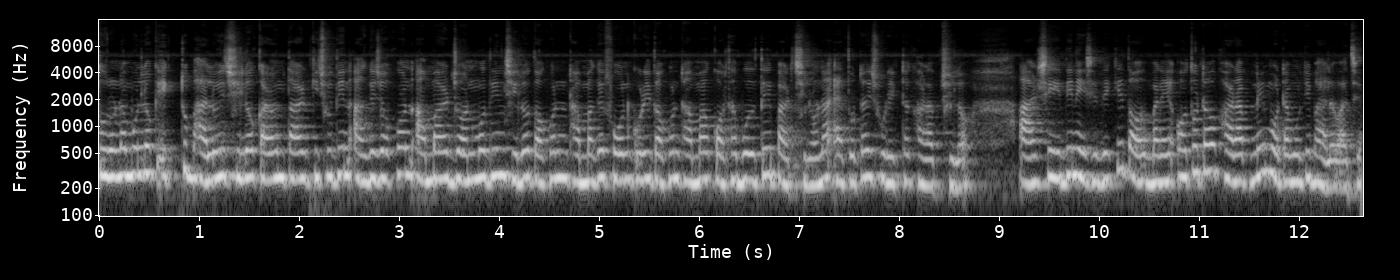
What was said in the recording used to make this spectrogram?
তুলনামূলক একটু ভালোই ছিল, কারণ তার কিছুদিন আগে যখন আমার জন্মদিন ছিল, তখন ঠাম্মাকে ফোন করি, তখন ঠাম্মা কথা বলতেই পারছিল না, এতটাই শরীরটা খারাপ ছিল। আর সেই দিন এসে দেখি ত মানে অতটাও খারাপ নেই, মোটামুটি ভালো আছে।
